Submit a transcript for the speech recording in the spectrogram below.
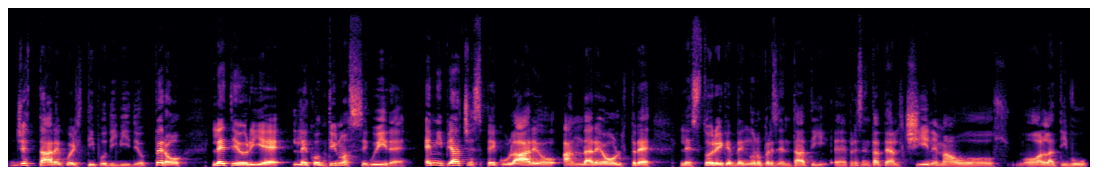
gettare quel tipo di video, però le teorie le continuo a seguire e mi piace speculare o andare oltre le storie che vengono eh, presentate al cinema o, o alla tv.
